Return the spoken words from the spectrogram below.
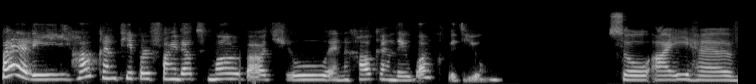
finally, how can people find out more about you and how can they work with you? So I have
